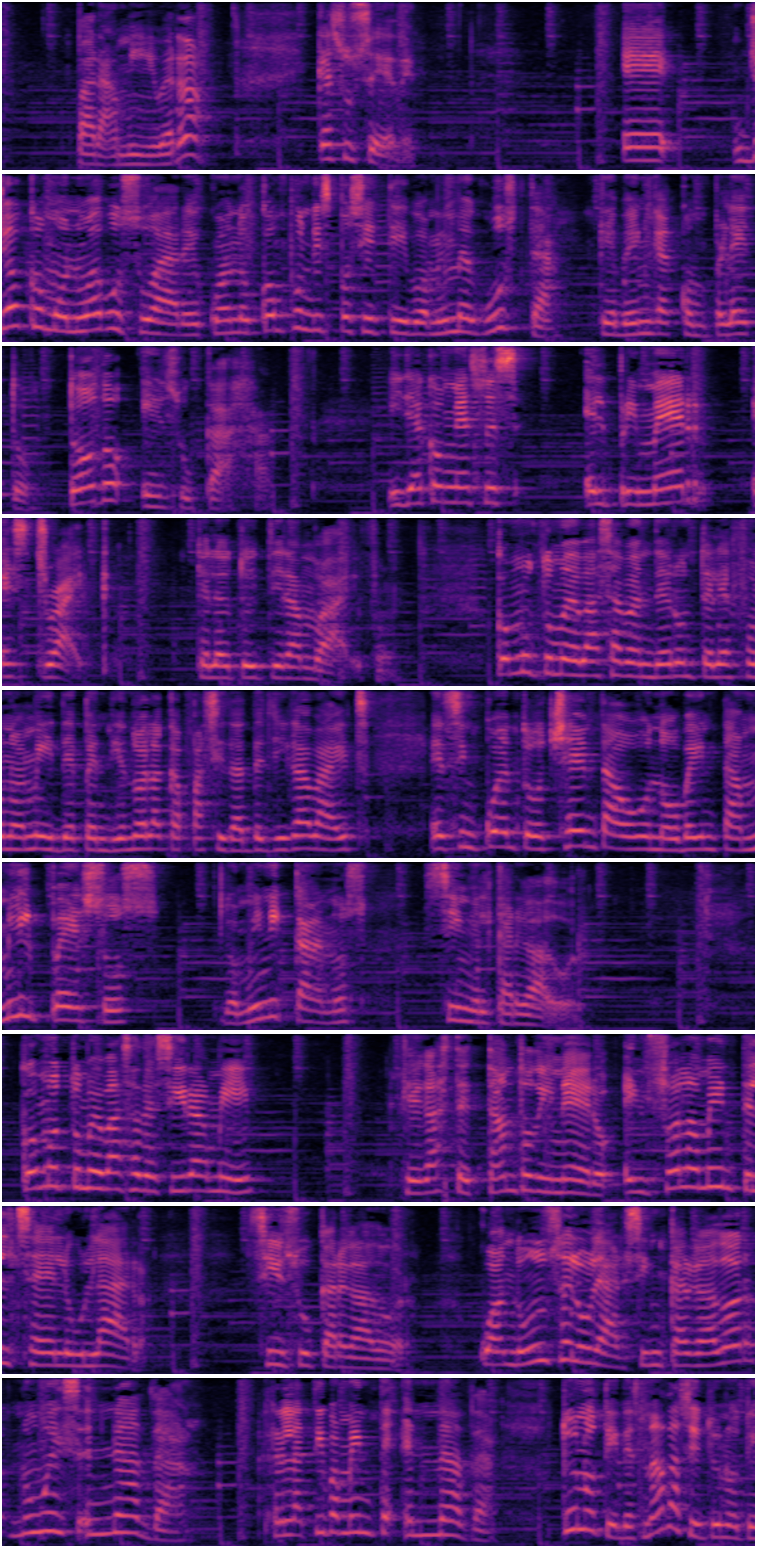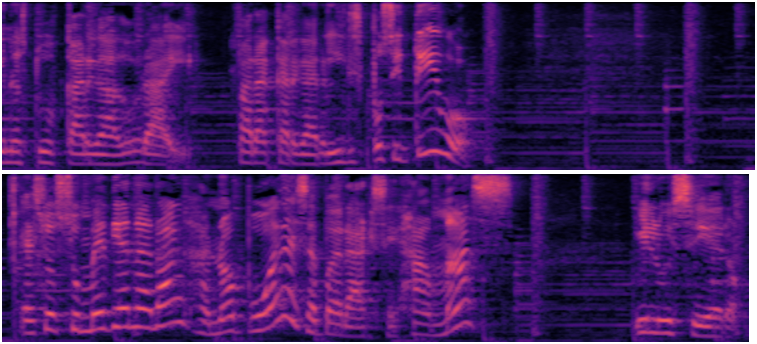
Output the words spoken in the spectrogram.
para mí, ¿verdad? ¿Qué sucede? Eh, yo como nuevo usuario, cuando compro un dispositivo, a mí me gusta que venga completo, todo en su caja. Y ya con eso es el primer strike que le estoy tirando a iPhone. ¿Cómo tú me vas a vender un teléfono a mí dependiendo de la capacidad de gigabytes en 50, 80 o 90 mil pesos dominicanos sin el cargador? ¿Cómo tú me vas a decir a mí que gaste tanto dinero en solamente el celular sin su cargador? Cuando un celular sin cargador no es nada, relativamente en nada. Tú no tienes nada si tú no tienes tu cargador ahí para cargar el dispositivo. Eso es su media naranja, no puede separarse, jamás. Y lo hicieron.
